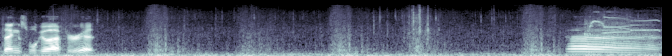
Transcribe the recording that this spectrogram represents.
Things will go after it. Ah.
